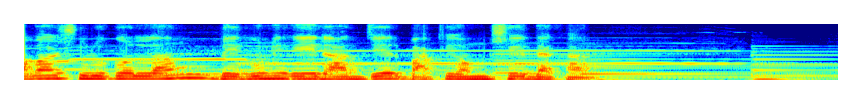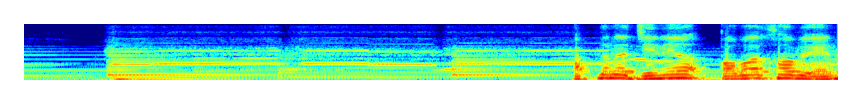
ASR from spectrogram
আবার শুরু করলাম বেগুনি এই রাজ্যের বাকি অংশে দেখা। আপনারা জেনে অবাক হবেন,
